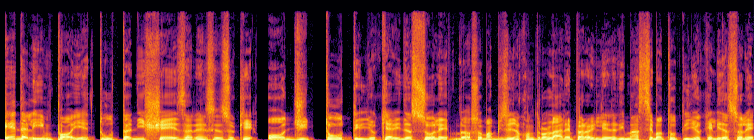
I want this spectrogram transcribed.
e da lì in poi è tutta discesa, nel senso che oggi tutti gli occhiali da sole, insomma bisogna controllare, però in linea di massima tutti gli occhiali da sole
